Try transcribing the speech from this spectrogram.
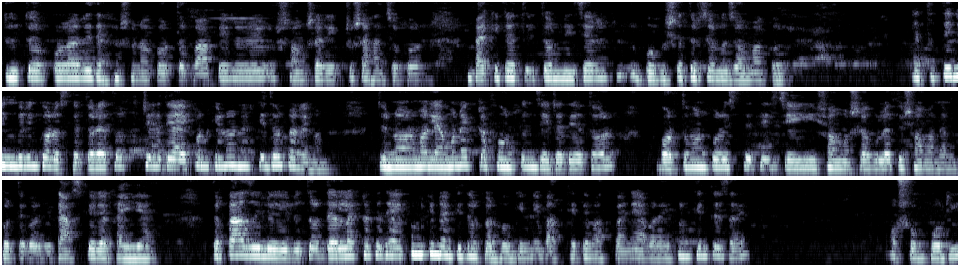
তুই তোর পোলারে দেখাশোনা কর, তোর বাপের সংসারে একটু সাহায্য কর। বাকিটা তুই তোর নিজের ভবিষ্যতের জন্য জমা কর। এত তিরিং বিরিং করস কে? তোর এত দিয়ে আইফোন কেনানোর কি দরকার এখন? তুই নর্মাল এমন একটা ফোন কিন যেটা দিয়ে তোর বর্তমান পরিস্থিতির যেই সমস্যাগুলো তুই সমাধান করতে পারবি, কাজ করে খাইয়া। তোর কাজ হইল হইল, তোর দেড় লাখ টাকা দিয়ে আইফোন কিনার কি দরকার? হোক কিনে ভাত খেতে ভাত পায়নি আবার আইফোন কিনতে চায়। অসভ্যটি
